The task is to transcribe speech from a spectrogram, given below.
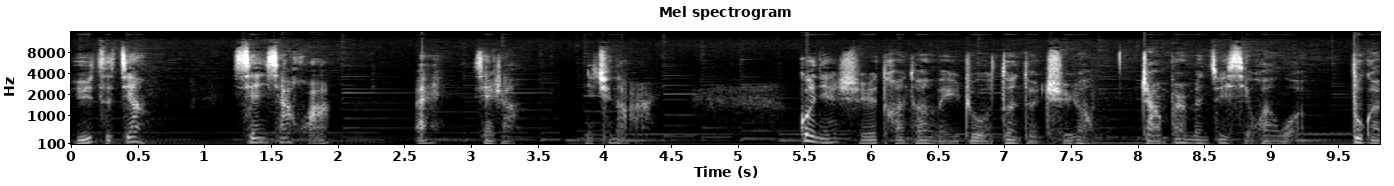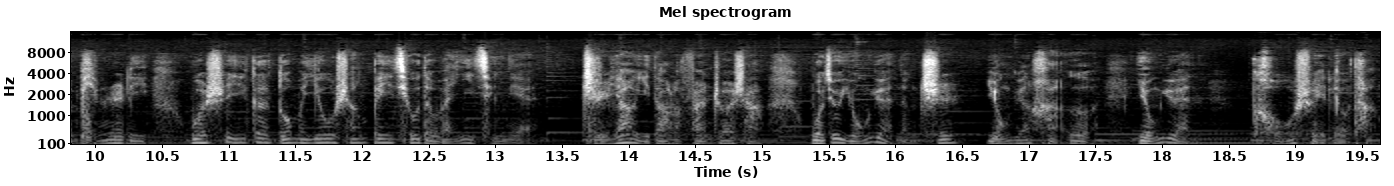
鱼子酱、鲜虾滑。哎，先生，你去哪儿？过年时团团围住，顿顿吃肉，长辈们最喜欢我。不管平日里我是一个多么忧伤悲秋的文艺青年，只要一到了饭桌上，我就永远能吃，永远喊饿，永远口水流淌。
